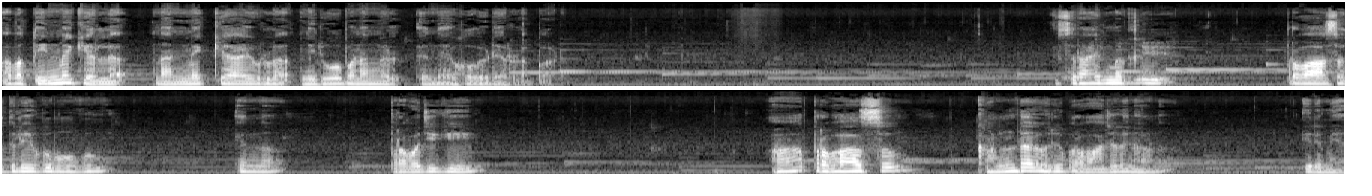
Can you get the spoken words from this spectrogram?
അവ തിന്മയ്ക്കല്ല നന്മയ്ക്കായുള്ള നിരൂപണങ്ങൾ എന്ന് യഹോവയുടെ അരുളപ്പാട്. ഇസ്രായേൽ മക്കൾ പ്രവാസത്തിലേക്ക് പോകും എന്ന് പ്രവചിക്കുകയും ആ പ്രവാസം കണ്ട ഒരു പ്രവാചകനാണ് ഇരമ്യ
